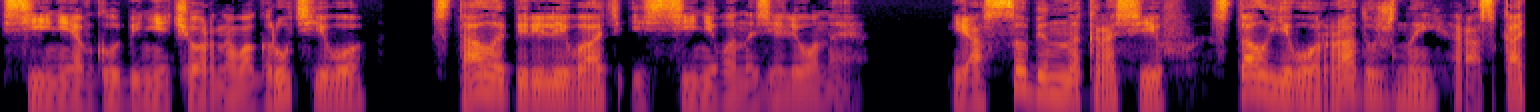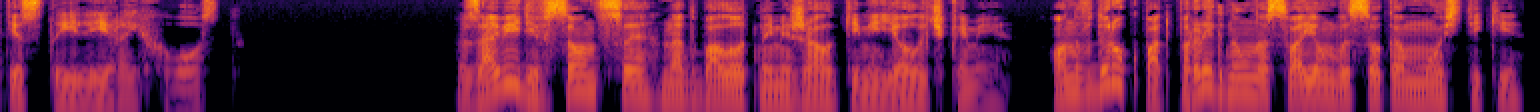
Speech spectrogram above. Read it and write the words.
Синяя в глубине черного грудь его стала переливать из синего на зеленое и особенно красив стал его радужный, раскатистый лирой хвост. Завидев солнце над болотными жалкими елочками, он вдруг подпрыгнул на своем высоком мостике,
